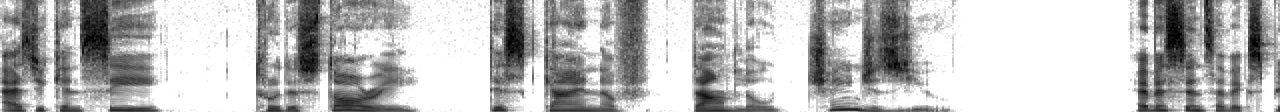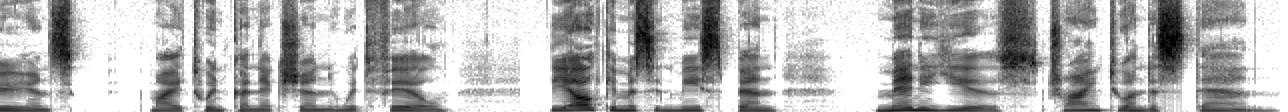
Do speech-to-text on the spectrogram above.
As you can see through the story, this kind of download changes you. Ever since I've experienced my twin connection with Phil, the alchemist in me spent many years trying to understand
